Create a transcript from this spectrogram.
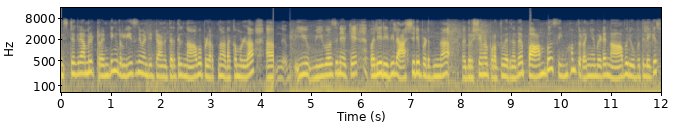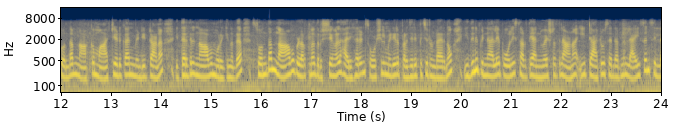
ഇൻസ്റ്റഗ്രാമിൽ ട്രെൻഡിങ് റിലീസിന് വേണ്ടിയിട്ടാണ് ഇത്തരത്തിൽ നാവ് പിളർത്തുന്ന അടക്കമുള്ള ഈ വ്യൂവേഴ്സിനെയൊക്കെ വലിയ രീതിയിൽ ആശ്ചര്യപ്പെടുത്തുന്ന ദൃശ്യങ്ങൾ പുറത്തു വരുന്നത്. പാമ്പ് സിംഹം തുടങ്ങിയവയുടെ നാവ് രൂപത്തിലേക്ക് സ്വന്തം നാക്ക് മാറ്റിയെടുക്കാൻ വേണ്ടിയിട്ടാണ് ഇത്തരത്തിൽ നാവ് മുറിക്കുന്നത്. സ്വന്തം നാവ് പിളർത്തുന്ന ദൃശ്യങ്ങൾ ഹരിഹരൻ സോഷ്യൽ മീഡിയയിൽ പ്രചരിപ്പിച്ചിട്ടുണ്ടായിരുന്നു. ഇതിന് പിന്നാലെ പോലീസ് നടത്തിയ അന്വേഷണത്തിലാണ് ഈ ടാറ്റു സെന്ററിന് ലൈസൻസ് ഇല്ല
